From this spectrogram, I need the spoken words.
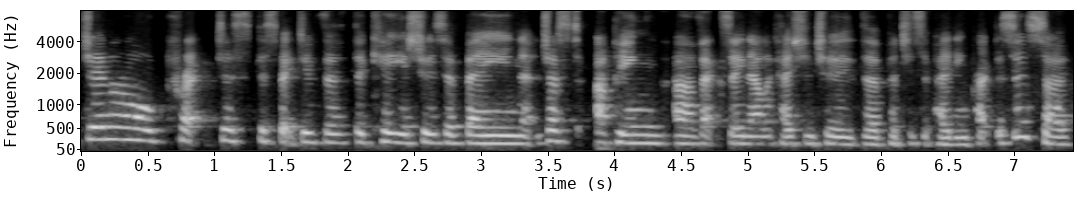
general practice perspective, the, the key issues have been just upping uh, vaccine allocation to the participating practices. So,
